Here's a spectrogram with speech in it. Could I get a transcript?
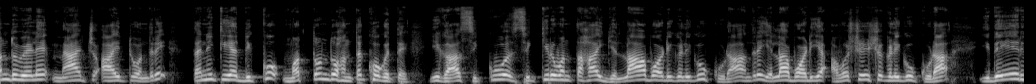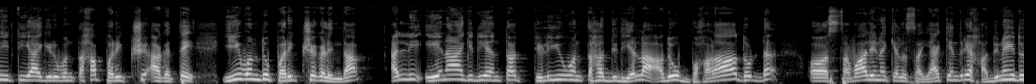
ಒಂದು ವೇಳೆ ಮ್ಯಾಚ್ ಆಯಿತು ಅಂದರೆ ತನಿಖೆಯ ದಿಕ್ಕು ಮತ್ತೊಂದು ಹಂತಕ್ಕೆ ಹೋಗುತ್ತೆ. ಈಗ ಸಿಕ್ಕುವ ಸಿಕ್ಕಿರುವಂತಹ ಎಲ್ಲ ಬಾಡಿಗಳಿಗೂ ಕೂಡ ಅಂದರೆ ಎಲ್ಲ ಬಾಡಿಯ ಅವಶೇಷಗಳಿಗೂ ಕೂಡ ಇದೇ ರೀತಿಯಾಗಿರುವಂತಹ ಪರೀಕ್ಷೆ ಆಗತ್ತೆ. ಈ ಒಂದು ಪರೀಕ್ಷೆಗಳಿಂದ ಅಲ್ಲಿ ಏನಾಗಿದೆ ಅಂತ ತಿಳಿಯುವಂತಹದ್ದಿದೆಯಲ್ಲ, ಅದು ಬಹಳ ದೊಡ್ಡ ಸವಾಲಿನ ಕೆಲಸ. ಯಾಕೆಂದರೆ ಹದಿನೈದು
